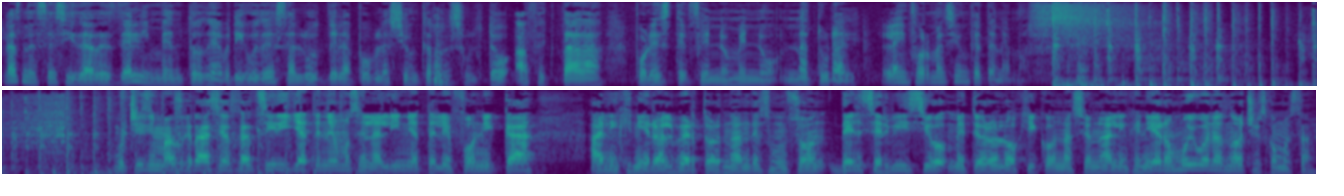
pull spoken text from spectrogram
las necesidades de alimento, de abrigo y de salud de la población que resultó afectada por este fenómeno natural. La información que tenemos. Muchísimas gracias, Hatsiri. Ya tenemos en la línea telefónica al ingeniero Alberto Hernández Unzón del Servicio Meteorológico Nacional. Ingeniero, muy buenas noches, ¿cómo está?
